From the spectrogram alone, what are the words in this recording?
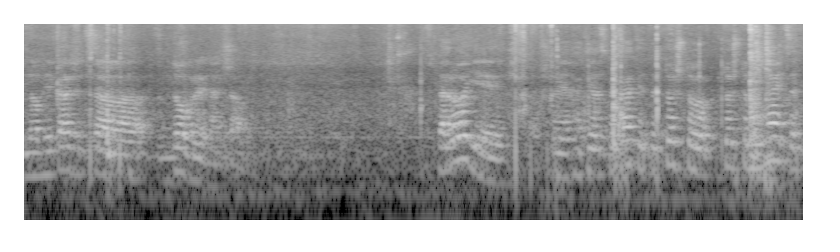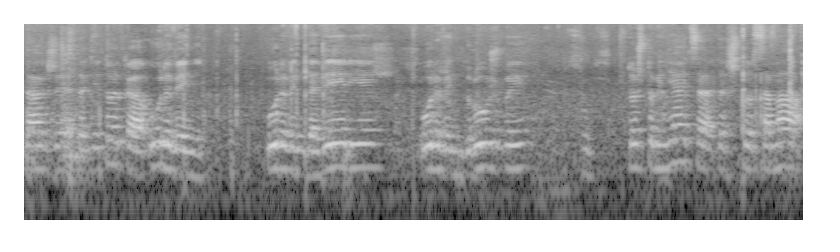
но мне кажется, доброе начало. Второе, что я хотел сказать, это то, что, то, что меняется также, это не только уровень, уровень доверия, уровень дружбы. То, что меняется, это что сама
